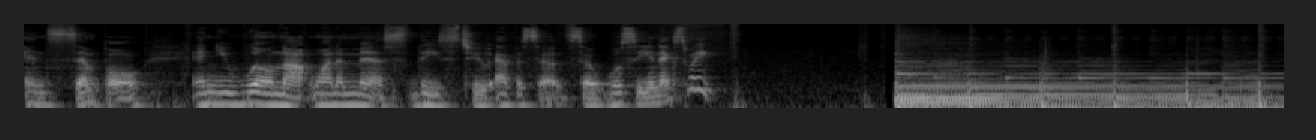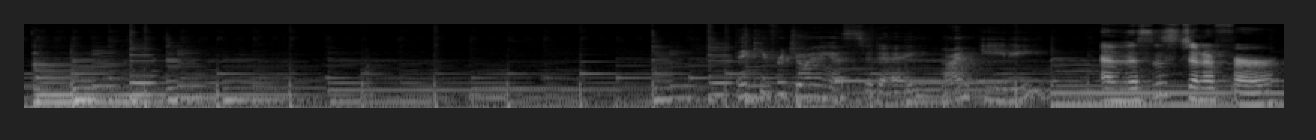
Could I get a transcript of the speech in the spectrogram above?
and simple, and you will not want to miss these two episodes. So, we'll see you next week. Thank you for joining us today. I'm Edie. And this is Jennifer,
